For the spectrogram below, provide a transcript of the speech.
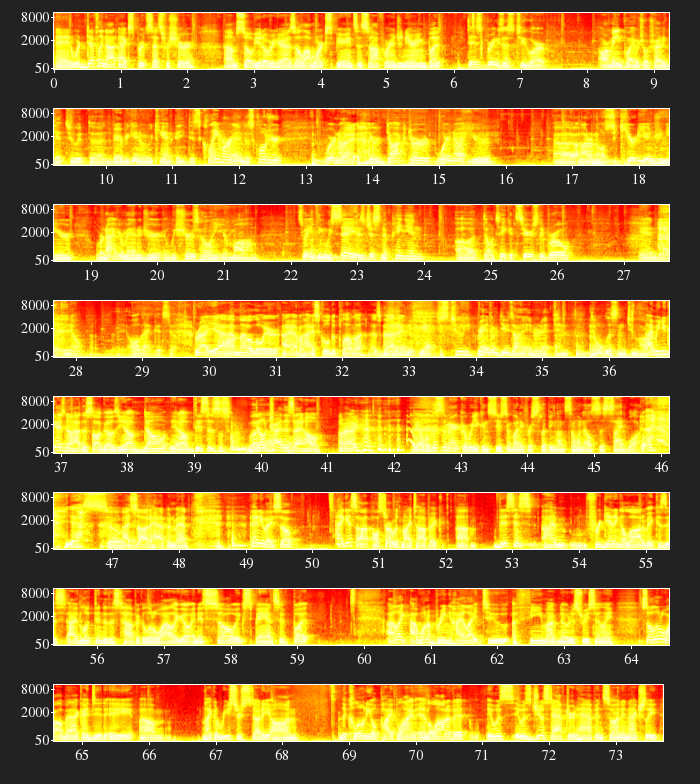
And we're definitely not experts, that's for sure. Um, Soviet over here has a lot more experience in software engineering, but this brings us to our our main point, which we'll try to get to at uh, in the very beginning when we can. A disclaimer and disclosure: we're not Right. your doctor. We're not your uh, I don't know security engineer. We're not your manager, and we sure as hell ain't your mom. So anything we say is just an opinion. Uh, don't take it seriously, bro. And uh, you know all that good stuff. right, yeah, I'm not a lawyer. I have a high school diploma. That's about it. yeah, just two random dudes on the internet, and don't listen too hard. I mean, you guys know how this all goes. You know, don't you know? This is don't try this at home. All right. Yeah, well, this is America where you can sue somebody for slipping on someone else's sidewalk. yeah. So I saw it happen, man. Anyway, so I guess I'll I'll start with my topic. Um, this is I'm forgetting a lot of it because this I looked into this topic a little while ago and it's so expansive, but I like I want to bring highlight to a theme I've noticed recently. So a little while back, I did a um, like a research study on the colonial pipeline, and a lot of it it was it was just after it happened, so I didn't actually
